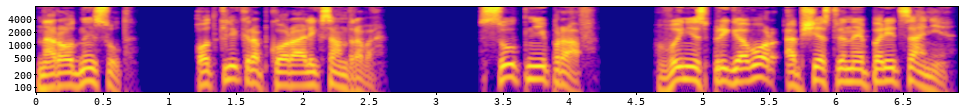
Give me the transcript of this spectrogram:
Народный суд. Отклик рабкора Александрова. Суд не прав. Вынес приговор общественное порицание.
